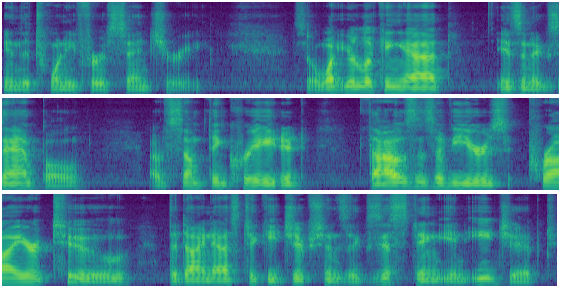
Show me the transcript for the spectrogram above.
in the 21st century. So what you're looking at is an example of something created thousands of years prior to the dynastic Egyptians existing in Egypt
